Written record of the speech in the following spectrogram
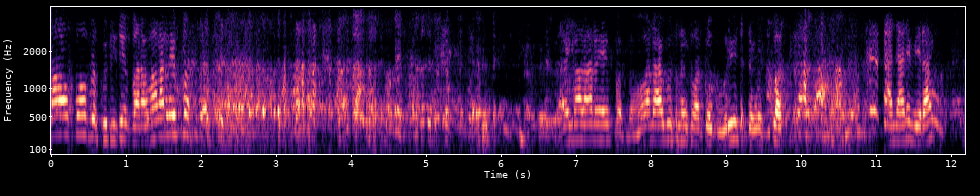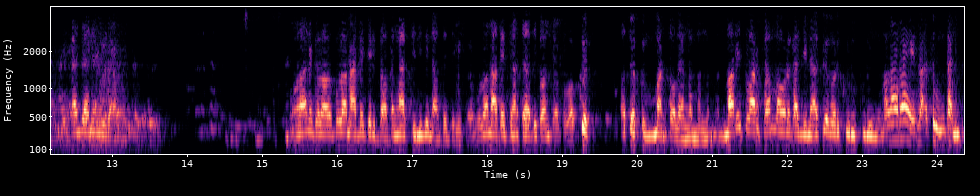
Apa mlebu dhisik barang malah repot. Malah repot. Mana aku seneng swarga guri sedeng wis kok. Kancane birang. Kancane birang. Mulane kalau kula nate cerita tengah sini iki nate cerita. Kula nate nyadati kanca kula, Gus, aja geman soleh teman-teman. Mari keluarga mau kanjeng Nabi mau guru-gurunya. Malah rae nak sungkan.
